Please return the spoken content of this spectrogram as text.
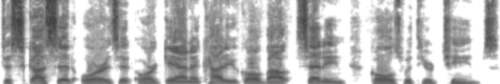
discuss it, or is it organic? How do you go about setting goals with your teams?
